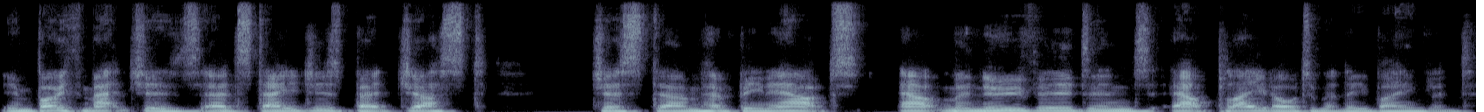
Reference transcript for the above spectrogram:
in both matches at stages, but just just um, have been out outmaneuvered and outplayed ultimately by England.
